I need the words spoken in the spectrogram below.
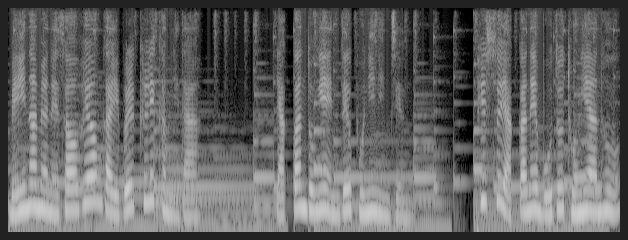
메인 화면에서 회원가입을 클릭합니다. 약관 동의 앤드 본인 인증. 필수 약관에 모두 동의한 후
